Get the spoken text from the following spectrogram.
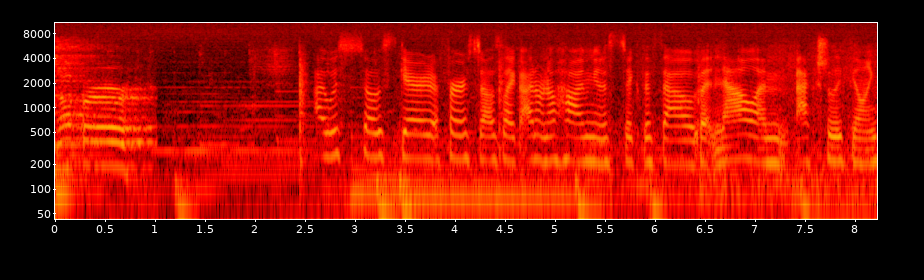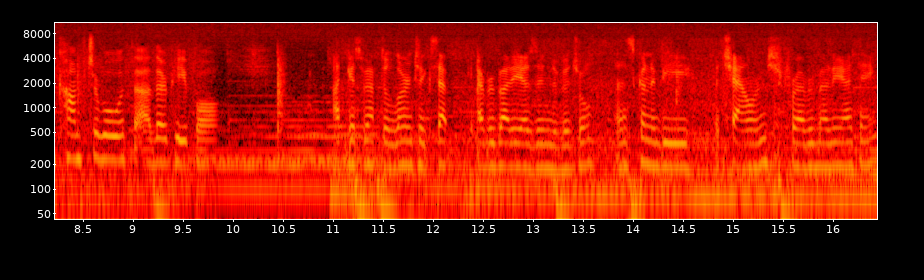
Supper. I was so scared at first. I was like, I don't know how I'm gonna stick this out. But now I'm actually feeling comfortable with the other people. I guess we have to learn to accept everybody as an individual, and it's going to be a challenge for everybody, I think.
